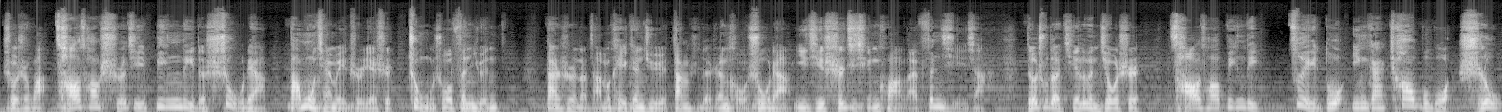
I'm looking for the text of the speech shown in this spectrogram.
说实话，曹操实际兵力的数量到目前为止也是众说纷纭。但是呢，咱们可以根据当时的人口数量以及实际情况来分析一下，得出的结论就是曹操兵力最多应该超不过十五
